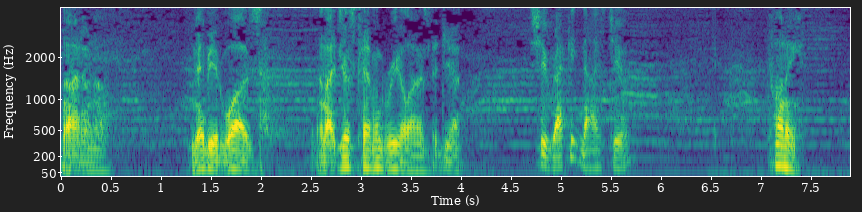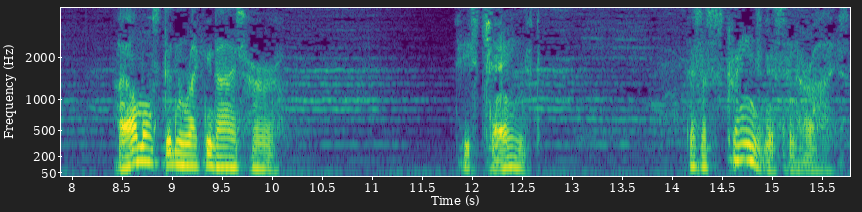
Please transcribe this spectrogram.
I don't know. Maybe it was, and I just haven't realized it yet. She recognized you. Funny. I almost didn't recognize her. She's changed. There's a strangeness in her eyes.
